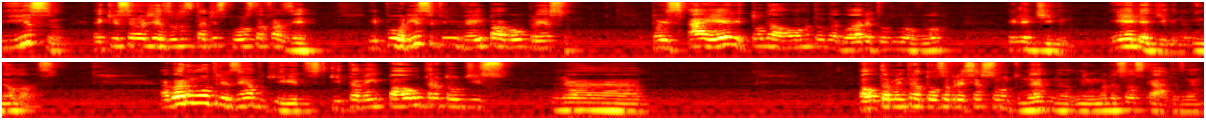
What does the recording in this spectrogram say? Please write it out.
E isso é que o Senhor Jesus está disposto a fazer. E por isso que ele veio e pagou o preço. Pois a ele toda a honra, toda a glória, todo louvor, ele é digno. Ele é digno e não nós. Agora um outro exemplo, queridos, que também Paulo tratou disso. Na... Paulo também tratou sobre esse assunto, né, em uma das suas cartas, né.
